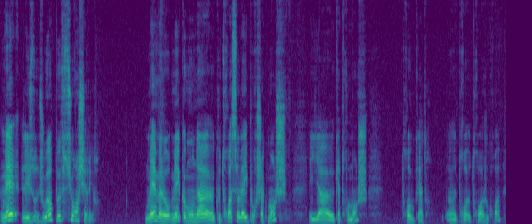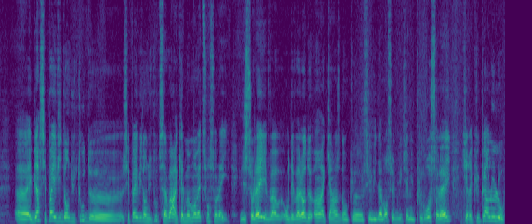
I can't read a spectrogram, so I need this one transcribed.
Mais les autres joueurs peuvent surenchérir. Même alors, mais comme on n'a euh, que 3 soleils pour chaque manche, et il y a 4 manches, 3 ou 4, 3, je crois, euh, eh bien c'est pas évident du tout de pas évident du tout de savoir à quel moment mettre son soleil. Les soleils ont des valeurs de 1 à 15, donc euh, c'est évidemment celui qui a mis le plus gros soleil qui récupère le lot.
